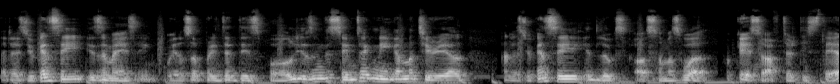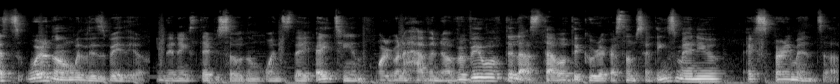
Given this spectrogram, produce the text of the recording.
that as you can see is amazing. We also printed this ball using the same technique and material, and as you can see, it looks awesome as well. Okay, so after these tests, we're done with this video. In the next episode on Wednesday 18th, we're gonna have an overview of the last tab of the Cura Custom Settings menu, Experimental.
